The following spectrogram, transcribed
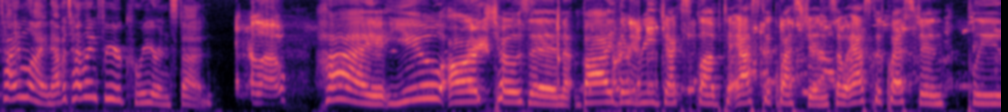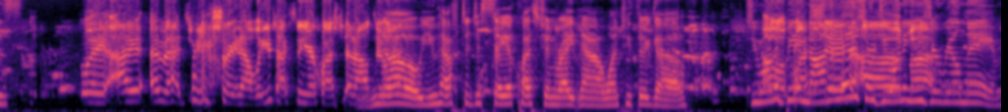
a timeline. Have a timeline for your career instead. Hello. Hi, you are chosen by the Rejects Club to ask a question. So ask a question, please. Wait, I am at drinks right now. Will you text me your question? I'll do it. No, you have to just say a question right now. One, two, three, go. Do you want to be question, anonymous or do you want to um, use your real name?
